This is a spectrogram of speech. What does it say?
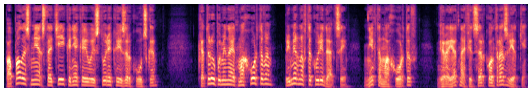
попалась мне статейка некоего историка из Иркутска, который упоминает Махортова примерно в такой редакции. Некто Махортов, вероятно, офицер контрразведки.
